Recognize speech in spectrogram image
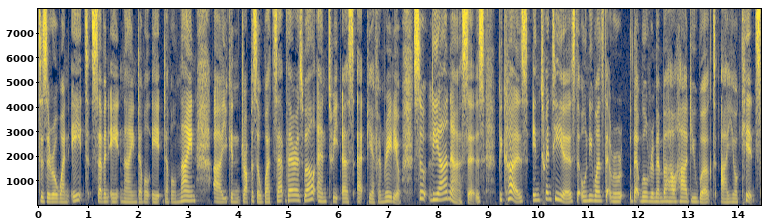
to 018 789 8899. Uh, you can drop us a WhatsApp there as well and tweet us at BFM Radio. So Liana says, because in 20 years, the only ones that, re- that will remember how hard you worked are your kids.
